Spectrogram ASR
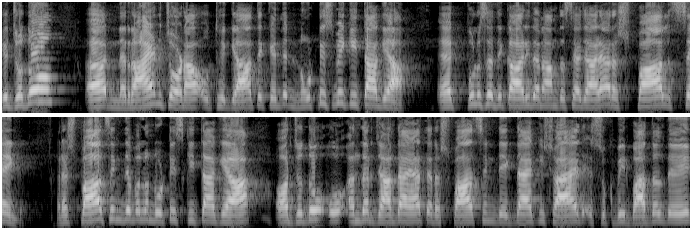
ਕਿ ਜਦੋਂ ਅ, ਨਾਰਾਇਣ ਚੌੜਾ ਉੱਥੇ ਗਿਆ ਤੇ ਕਹਿੰਦੇ ਨੋਟਿਸ ਵੀ ਕੀਤਾ ਗਿਆ। ਪੁਲਿਸ ਅਧਿਕਾਰੀ ਦਾ ਨਾਮ ਦੱਸਿਆ ਜਾ ਰਿਹਾ ਰਸ਼ਪਾਲ ਸਿੰਘ। ਰਸ਼ਪਾਲ ਸਿੰਘ ਦੇ ਵੱਲੋਂ ਨੋਟਿਸ ਕੀਤਾ ਗਿਆ। ਔਰ ਜਦੋਂ ਉਹ ਅੰਦਰ ਜਾਂਦਾ ਹੈ ਤੇ ਰਸ਼ਪਾਲ ਸਿੰਘ ਦੇਖਦਾ ਹੈ ਕਿ ਸ਼ਾਇਦ ਸੁਖਬੀਰ ਬਾਦਲ ਦੇ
